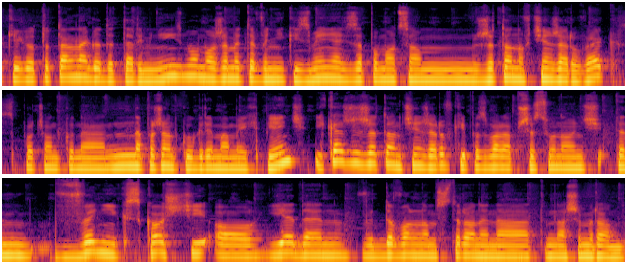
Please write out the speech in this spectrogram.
takiego totalnego determinizmu. Możemy te wyniki zmieniać za pomocą żetonów ciężarówek. Z początku na, na początku gry mamy ich 5 i każdy żeton ciężarówki pozwala przesunąć ten wynik z kości o jeden w dowolną stronę na tym naszym rondu.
